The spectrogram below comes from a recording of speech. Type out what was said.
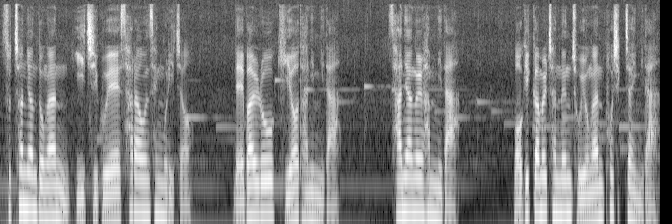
수천 년 동안 이 지구에 살아온 생물이죠. 네 발로 기어 다닙니다. 사냥을 합니다. 먹잇감을 찾는 조용한 포식자입니다.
